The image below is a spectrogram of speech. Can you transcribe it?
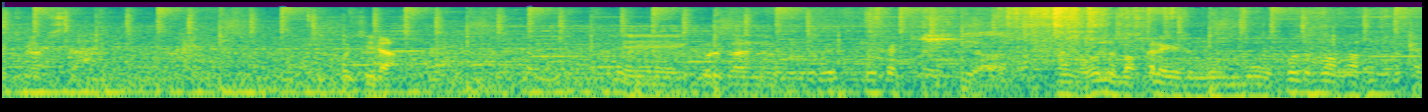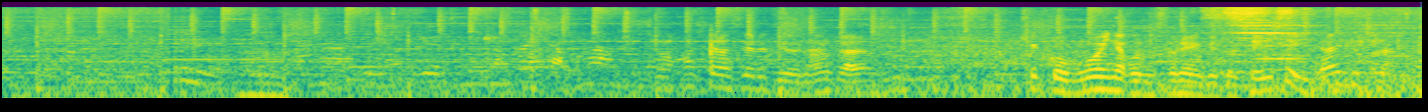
アラルンプールから来ました。こちら、えー、これからの。到着ですよなんか女ばっかりだけどもうもう子供が本当に、うん、走らせるというなんか結構強引なことするんやけど先生大丈夫なんか。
